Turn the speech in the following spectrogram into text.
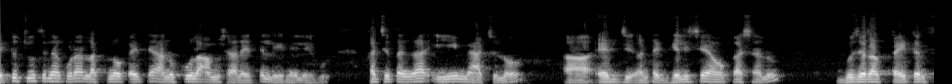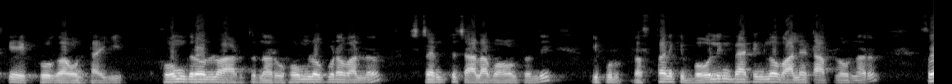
ఎటు చూసినా కూడా లక్నోకి అయితే అనుకూల అంశాలు అయితే లేనే లేవు. ఖచ్చితంగా ఈ మ్యాచ్లో ఎడ్జ్ అంటే గెలిచే అవకాశాలు గుజరాత్ టైటన్స్కే ఎక్కువగా ఉంటాయి. హోమ్ గ్రౌండ్లో ఆడుతున్నారు. హోమ్లో కూడా వాళ్ళు స్ట్రెంగ్త్ చాలా బాగుంటుంది. ఇప్పుడు ప్రస్తుతానికి బౌలింగ్ బ్యాటింగ్లో వాళ్ళే టాప్లో ఉన్నారు. సో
